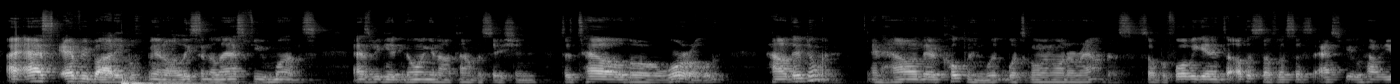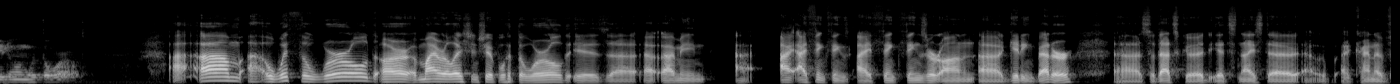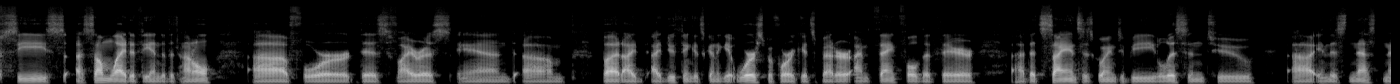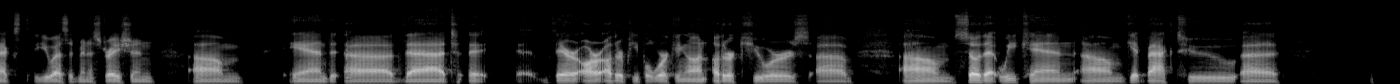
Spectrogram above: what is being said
I ask everybody, you know, at least in the last few months, as we get going in our conversation, to tell the world how they're doing and how they're coping with what's going on around us. So before we get into other stuff, let's just ask you how you're doing with the world. Uh, um, uh, with the world, or my relationship with the world is, uh, uh, I mean, I, I think things, I think things are on uh, getting better, uh, so that's good. It's nice to uh, kind of see s- uh, some light at the end of the tunnel uh, for this virus, and um, but I I do think it's going to get worse before it gets better. I'm thankful that there uh, that science is going to be listened to in this next next U.S. administration. Um, and that uh, there are other people working on other cures uh, um, so that we can um, get back to, uh,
